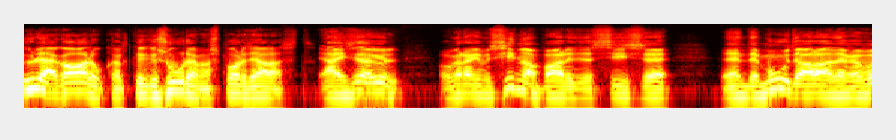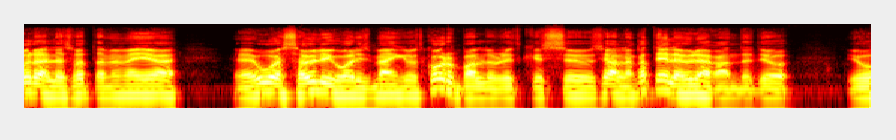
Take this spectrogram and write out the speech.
ülekaalukalt kõige suuremast spordialast. ja ei, seda küll, kui me räägime silmapaaridest, siis eh, nende muude aladega võrreldes võtame meie eh, USA ülikoolis mängivad korvpallurid, kes seal on ka teleülekanded ju ju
